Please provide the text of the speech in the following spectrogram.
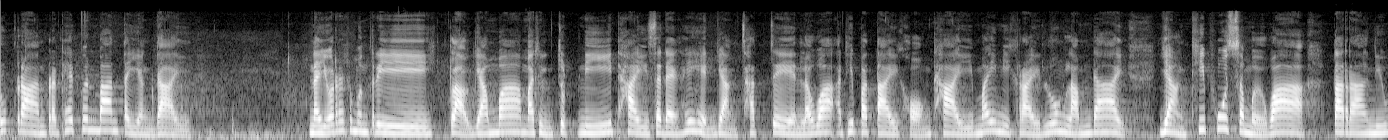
รุกรานประเทศเพื่อนบ้านแต่อย่างใด นายกรัฐมนตรีกล่าวย้ำว่ามาถึงจุดนี้ไทยแสดงให้เห็นอย่างชัดเจน แล้วว่าอธิปไตยของไทยไม่มีใครล่วงล้ำได้ อย่างที่พูดเสมอว่า ตารางนิ้ว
